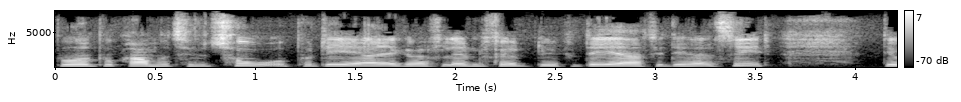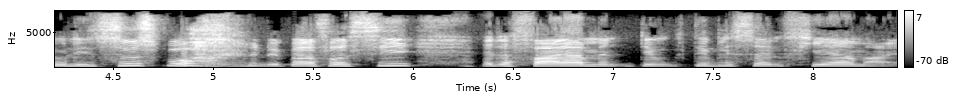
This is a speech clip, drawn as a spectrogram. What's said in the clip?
både program på TV2 og på DR. Jeg kan i hvert fald anbefale det på DR, det det har jeg set. Det var lidt tidsspor, det er bare for at sige, at der fejrer man, det, det blev sendt 4. maj.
